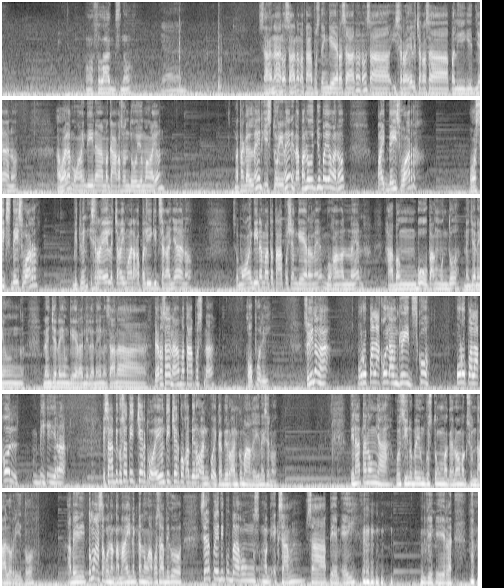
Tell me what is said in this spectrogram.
mga flags no. Yan. Sana ano, sana matapos na yung gera sa ano no, sa Israel tsaka sa paligid niya no. Ah, wala mukhang hindi na magkakasundo yung mga yon. Matagal na yun, history na yun. eh. Napanood nyo ba yung ano, 5 days war? O 6 days war? Between Israel at saka yung mga nakapaligid sa kanya no? So mukhang hindi na matatapos yung gera na yan. Mukhang ano na yan. Habang buo pa ang mundo nandiyan na yung nandiyan na yung gera nila na yun sana pero sana matapos na. Hopefully. So yun na nga. Puro palakol ang grades ko. Puro palakol. Bihira. Eh sabi ko sa teacher ko eh yung teacher ko kabiruan ko eh. Kabiruan ko mga kainis ano tinatanong niya kung sino ba yung gustong mag ano magsundalo rito Abay, tumaas ako ng kamay, nagtanong ako, sabi ko, Sir, pwede po ba akong mag-exam sa PMA? Bihira.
